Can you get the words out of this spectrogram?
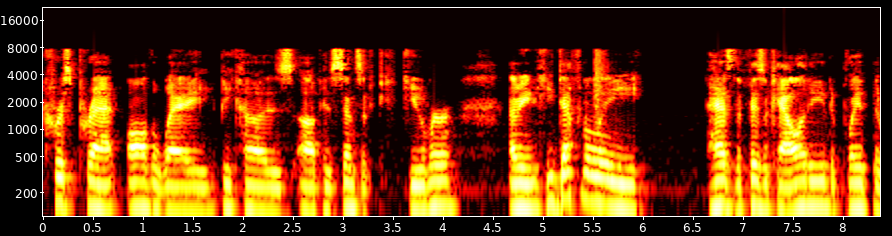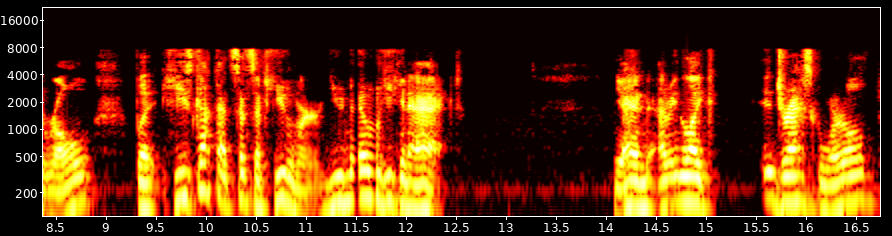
Chris Pratt all the way because of his sense of humor. I mean, he definitely has the physicality to play the role, but he's got that sense of humor. You know he can act. yeah, And I mean, like in Jurassic World,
